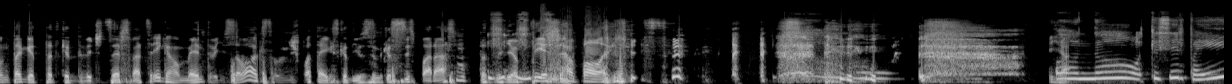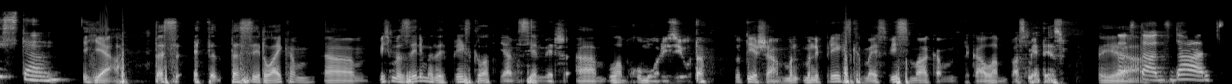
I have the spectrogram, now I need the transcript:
un tagad, tad, kad viņš dzers vecrīgā un menti viņu savāks, un viņš pateiks, ka jūs zināt, kas es vispār esmu, tad viņam tiešām palaidīs. Oh, no, tas ir pa īstam. Jā, tas, tas ir laikam, um, vismaz zini, man ir prieks, ka Latvijā visiem ir um, laba humora izjūta. Nu, tiešām, man, man ir prieks, ka mēs visi mākam kā labi pasmieties. Tas Jā, tāds dārgs,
